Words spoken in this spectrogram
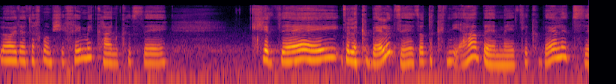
לא יודעת איך ממשיכים מכאן כזה. כדי, ולקבל את זה, זאת הכניעה באמת, לקבל את זה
